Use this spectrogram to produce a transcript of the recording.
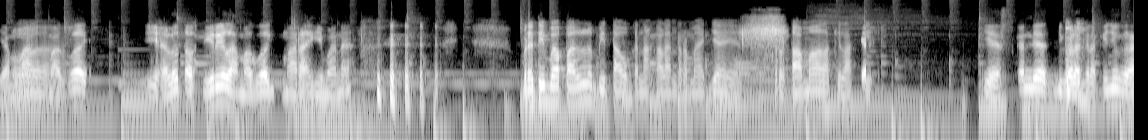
ya emak Wah. emak gua ya lu tahu sendiri lah emak gua marah gimana Berarti bapak lu lebih tahu kenakalan remaja ya, terutama laki-laki. Yes kan dia juga laki-laki juga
